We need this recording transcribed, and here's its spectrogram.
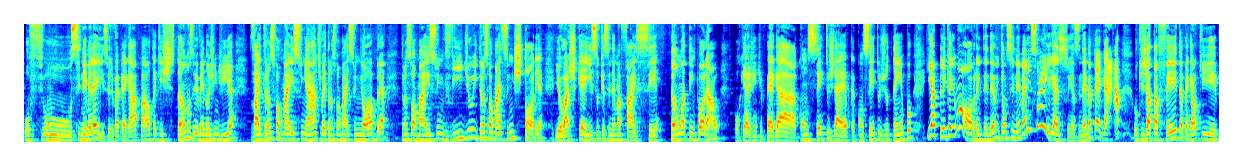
O, o, cinema é isso, ele vai pegar a pauta que estamos vivendo hoje em dia, vai transformar isso em arte, vai transformar isso em obra, transformar isso em vídeo e transformar isso em história. E eu acho que é isso que o cinema faz ser tão atemporal. Porque a gente pega conceitos da época, conceitos do tempo e aplica em uma obra, entendeu? Então o cinema é isso aí, gatinha. O cinema é pegar o que já tá feito, é pegar o que,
